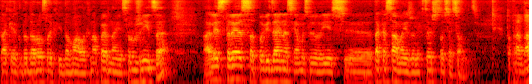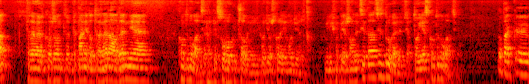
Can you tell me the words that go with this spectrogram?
tak jak do dorosłych i do małych. Na pewno jest różnica, ale stres, odpowiedzialność, ja myślę, jest taka sama, jeżeli chcesz coś osiągnąć. To prawda. Trener pytanie do trenera ode mnie. Kontynuacja, takie słowo kluczowe, jeżeli chodzi o szkolenie młodzieży. Mieliśmy pierwszą edycję, teraz jest druga edycja. To jest kontynuacja. No tak, y,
